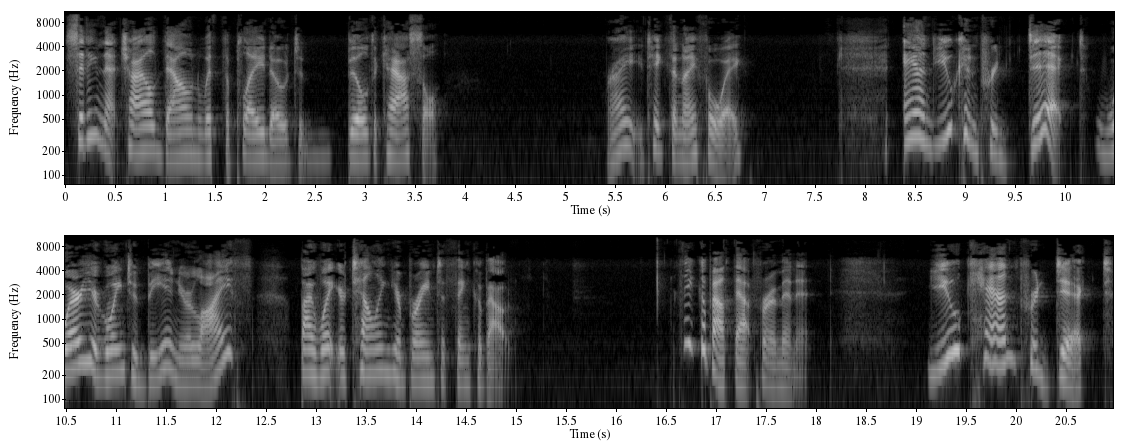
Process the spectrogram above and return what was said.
sitting that child down with the Play Doh to build a castle. Right? You take the knife away. And you can predict where you're going to be in your life by what you're telling your brain to think about. Think about that for a minute. You can predict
